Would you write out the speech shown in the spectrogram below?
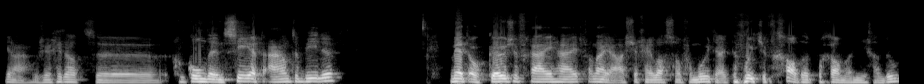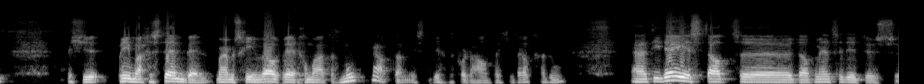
ja, hoe zeg je dat, gecondenseerd aan te bieden. Met ook keuzevrijheid. Van nou ja, als je geen last van vermoeidheid, dan moet je vooral dat programma niet gaan doen. Als je prima gestemd bent, maar misschien wel regelmatig moe, nou, dan is, ligt het voor de hand dat je dat gaat doen. Uh, het idee is dat, dat mensen dit dus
